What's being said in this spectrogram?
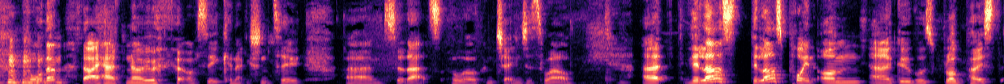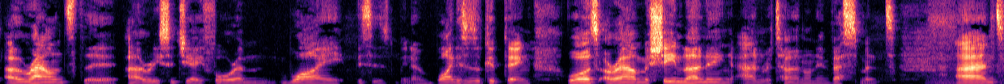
mm. for them that I had no obviously connection to. Um, so that's a welcome change as well. Uh, the last the last point on uh, Google's blog post around the uh, release of GA4 and why this is you know why this is a good thing was around machine learning and return on investment. And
